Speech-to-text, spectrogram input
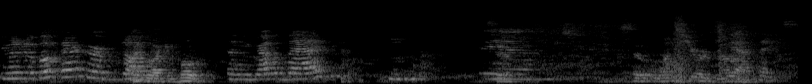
You wanna do a boat, Eric, or a I'd like a boat. Then grab a bag. And, So once you're done, yeah, thanks.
